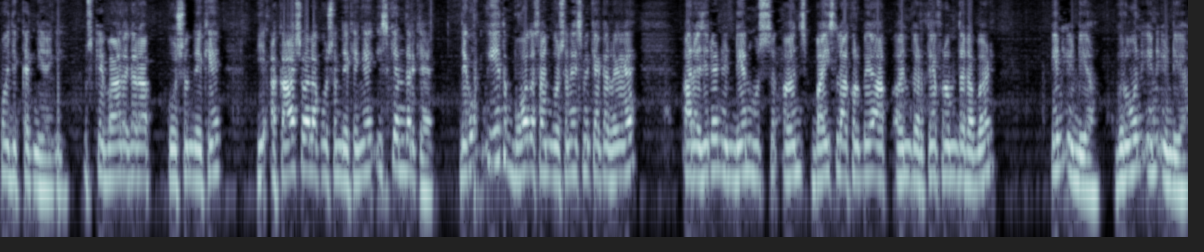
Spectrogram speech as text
कोई दिक्कत नहीं आएगी। उसके बाद अगर आप क्वेश्चन देखें, ये आकाश वाला क्वेश्चन देखेंगे, इसके अंदर क्या है? देखो, ये तो बहुत आसान क्वेश्चन है, इसमें क्या कर रहा है? A resident Indian earns 22 lakh रुपए आप अर्न करते हैं from the rubber in India grown in India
